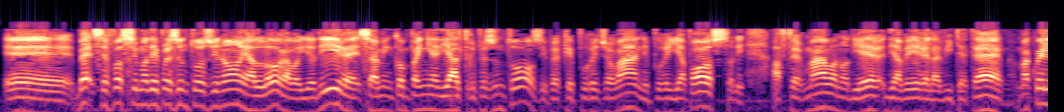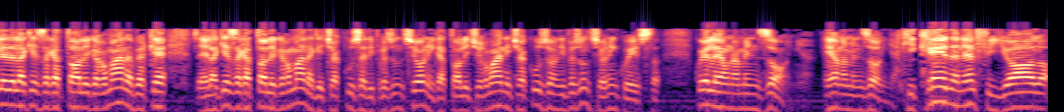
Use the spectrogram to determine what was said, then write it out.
Eh, beh, se fossimo dei presuntuosi noi, allora voglio dire, siamo in compagnia di altri presuntuosi, perché pure Giovanni, pure gli apostoli affermavano di, er- di, avere la vita eterna, ma quelle della Chiesa Cattolica Romana, perché è la Chiesa Cattolica Romana che ci accusa di presunzioni, i cattolici romani ci accusano di presunzioni in questo, quella è una menzogna, è una menzogna. Chi crede nel figliolo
